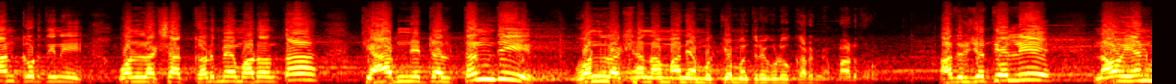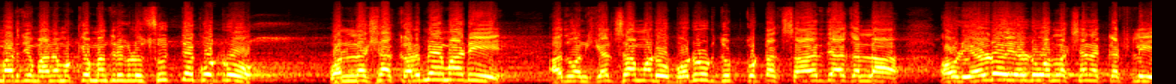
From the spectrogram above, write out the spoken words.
ನಾನು ಕೊಡ್ತೀನಿ, ಒಂದು ಲಕ್ಷ ಕಡಿಮೆ ಮಾಡುವಂಥ ಕ್ಯಾಬಿನೆಟಲ್ಲಿ ತಂದು ಒಂದು ನಮ್ಮ ಮಾನ್ಯ ಮುಖ್ಯಮಂತ್ರಿಗಳು ಕಡಿಮೆ ಮಾಡಿದ್ರು. ಅದ್ರ ಜೊತೆಯಲ್ಲಿ ನಾವು ಏನು ಮಾಡಿದ್ವಿ, ಮಾನ್ಯ ಮುಖ್ಯಮಂತ್ರಿಗಳು ಸೂಚನೆ ಕೊಟ್ಟರು ಒಂದು ಲಕ್ಷ ಕಡಿಮೆ ಮಾಡಿ, ಅದು ಒಂದು ಕೆಲಸ ಮಾಡು, ಬಡವ್ರು ದುಡ್ಡು ಕೊಟ್ಟಕ್ಕೆ ಸಾಧ್ಯ ಆಗಲ್ಲ, ಅವ್ರು ಎರಡೋ ಎರಡೂವರೆ ಲಕ್ಷನ ಕಟ್ಟಲಿ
